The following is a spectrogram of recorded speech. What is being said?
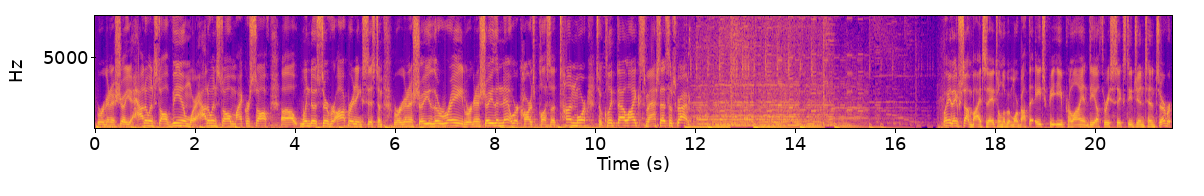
We're going to show you how to install VMware, how to install Microsoft uh, Windows Server operating system. We're going to show you the RAID, we're going to show you the network cards, plus a ton more. So click that like, smash that subscribe. Well, hey, thanks for stopping by today to learn a little bit more about the HPE ProLiant DL360 Gen 10 server.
